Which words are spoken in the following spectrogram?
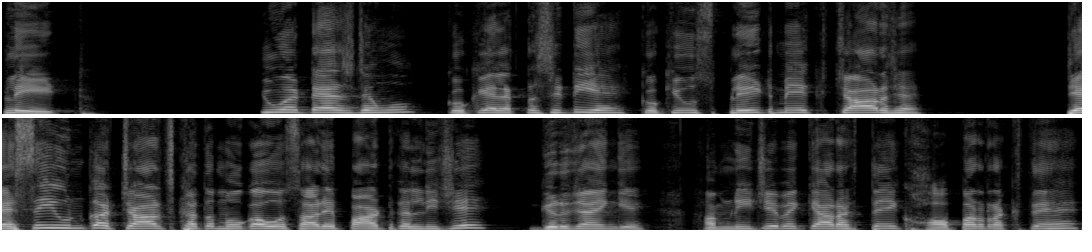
plate क्यों अटैच्ड है वो? क्योंकि इलेक्ट्रिसिटी है, क्योंकि उस प्लेट में एक चार्ज है। जैसे ही उनका चार्ज खत्म होगा, वो सारे पार्टिकल नीचे गिर जाएँगे। हम नीचे में क्या रखते हैं? एक हॉपर रखते हैं।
